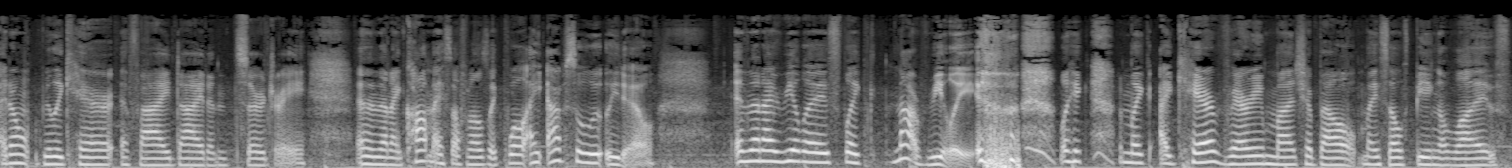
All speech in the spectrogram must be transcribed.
I don't really care if I died in surgery. And then I caught myself and I was like, well, I absolutely do. And then I realized, like, not really. like, I'm like, I care very much about myself being alive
